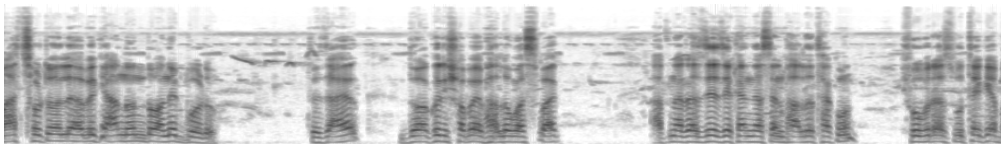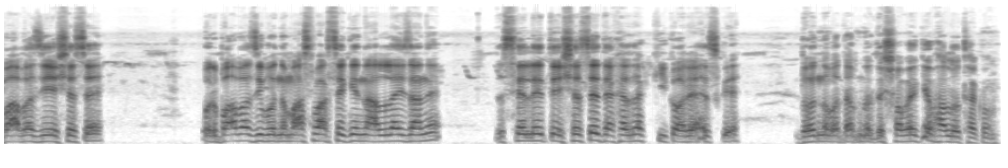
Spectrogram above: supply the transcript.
মাছ ছোট হলে হবে কি? আনন্দ অনেক বড়। তো যাই হোক, দোয়া করি সবাই ভালো মাছ পাক। আপনারা যে যেখানে আছেন ভালো থাকুন। শুভরাজপুর থেকে বাবাজি এসেছে। ওর বাবা জীবনে মাছ মারছে কিনা আল্লাহ জানে। ছেলে তো এসেছে, দেখা যাক কী করে আজকে। ধন্যবাদ আপনাদের সবাইকে ভালো থাকুন।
